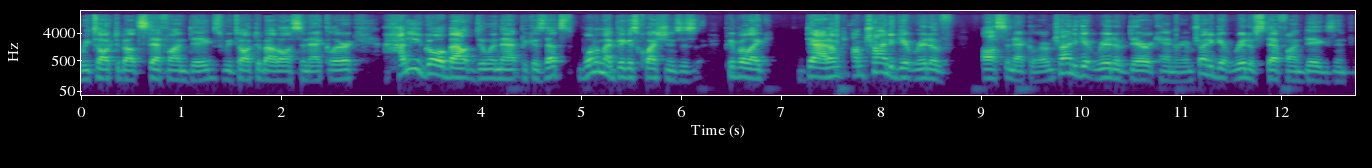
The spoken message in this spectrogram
we talked about Stefon Diggs, we talked about Austin Ekeler. How do you go about doing that? Because that's one of my biggest questions is people are like, Dad, I'm I'm trying to get rid of Austin Ekeler. I'm trying to get rid of Derrick Henry. I'm trying to get rid of Stefon Diggs. And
